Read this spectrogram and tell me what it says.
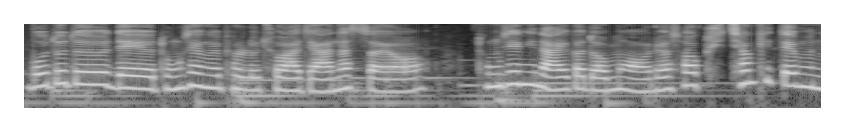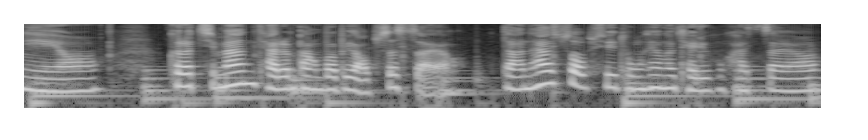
모두들 내 동생을 별로 좋아하지 않았어요. 동생이 나이가 너무 어려서 귀찮기 때문이에요. 그렇지만 다른 방법이 없었어요. 난 할 수 없이 동생을 데리고 갔어요.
